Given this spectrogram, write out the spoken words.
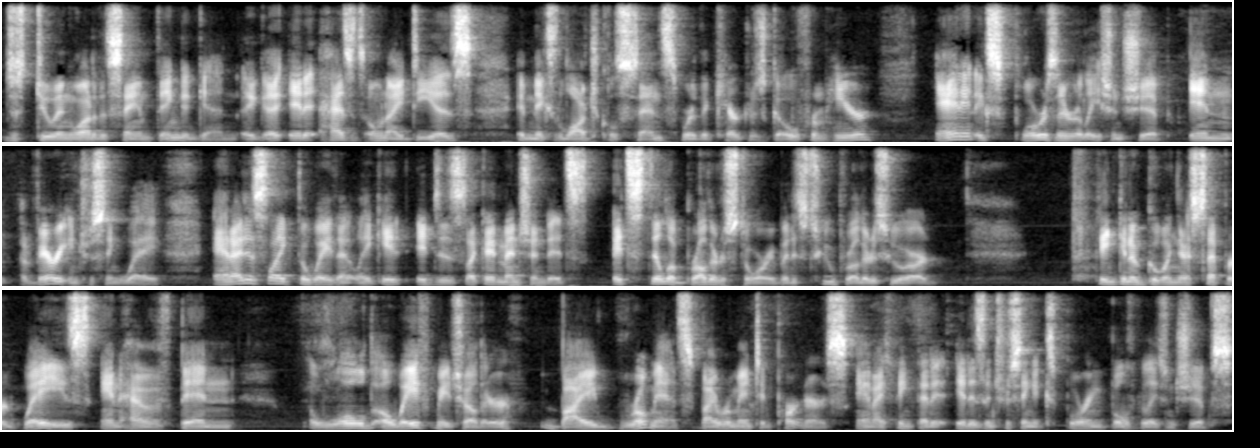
just doing a lot of the same thing again. It, it, it has its own ideas, it makes logical sense where the characters go from here. And it explores their relationship in a very interesting way, and I just like the way that like it, it is like I mentioned, it's it's still a brother story, but it's two brothers who are thinking of going their separate ways and have been lulled away from each other by romance, by romantic partners. And I think that it, it is interesting exploring both relationships,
